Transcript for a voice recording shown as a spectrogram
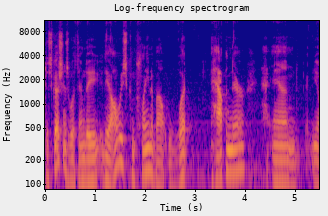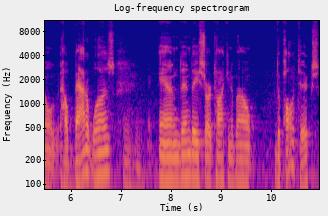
discussions with them, they, they always complain about what happened there and, you know, how bad it was. And then they start talking about the politics.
